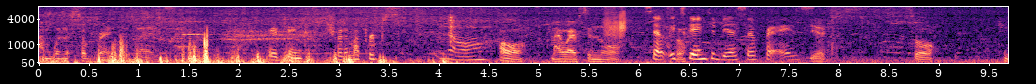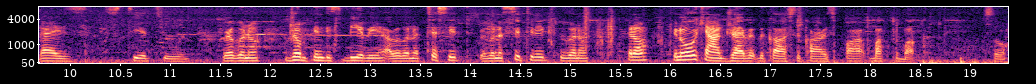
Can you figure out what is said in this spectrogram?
I'm gonna surprise you guys. What do you think? Show them a prips? No. Oh, my wife said no. So it's going to be a surprise. Yes. So, guys, stay tuned. We're gonna jump in this baby and we're gonna test it. We're gonna sit in it. We're gonna, you know, you know we can't drive it because the car is parked back to back. So,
